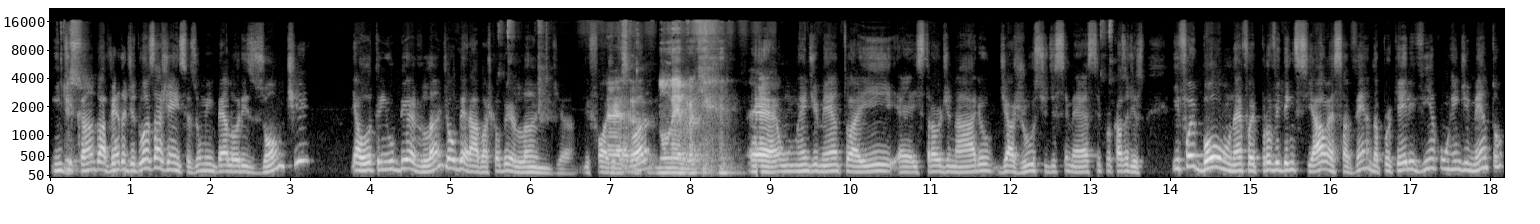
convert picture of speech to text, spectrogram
indicando Isso. a venda de duas agências, uma em Belo Horizonte e a outra em Uberlândia ou Uberaba, acho que é Uberlândia, me foge é, agora. Não lembro aqui. É um rendimento aí é, extraordinário de ajuste de semestre por causa disso. E foi bom, né? Foi providencial essa venda, porque ele vinha com um rendimento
